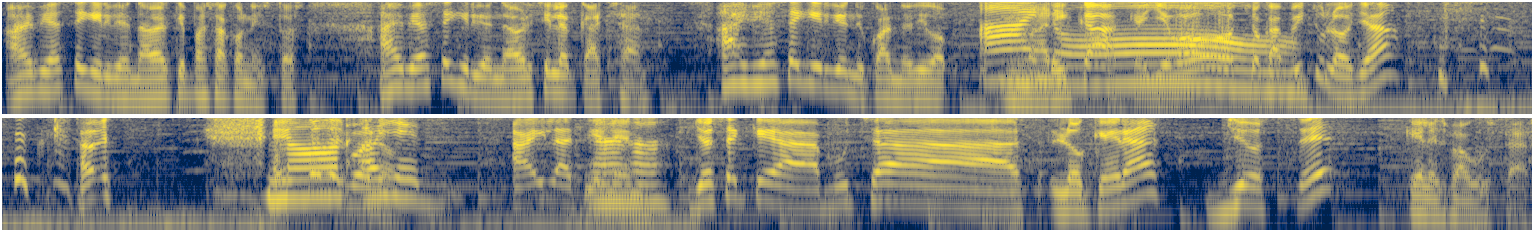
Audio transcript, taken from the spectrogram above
ay, voy a seguir viendo a ver qué pasa con estos. Ay, voy a seguir viendo a ver si lo cachan. Ay, voy a seguir viendo. Y cuando digo, Ay, marica, no. que llevo ocho capítulos ya, ¿sabes? No, oye. Ahí la tienen. Ajá. Yo sé que a muchas loqueras, yo sé que les va a gustar.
